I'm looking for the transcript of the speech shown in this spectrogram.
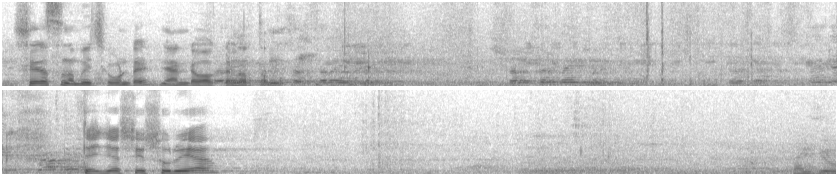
ശിരസ് നമ്പിച്ചുകൊണ്ട് ഞാൻ എന്റെ വാക്കുകൾ നിർത്തുന്നു. Tejasvi Surya. Thank you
